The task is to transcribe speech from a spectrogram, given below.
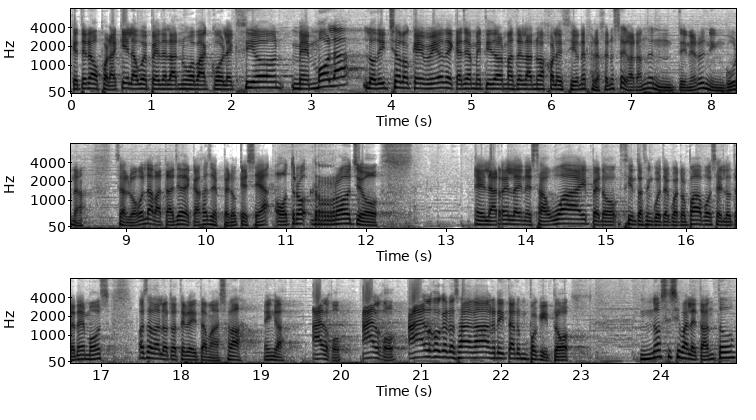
Que tenemos por aquí la VP de la nueva colección. Me mola, lo dicho, lo que veo de que hayan metido armas de las nuevas colecciones, pero es que no estoy ganando dinero en ninguna. O sea, luego en la batalla de cajas espero que sea otro rollo. Eh, la Redline está guay, pero 154 pavos, ahí lo tenemos. Vamos a darle otra tiradita más. Va, venga. Algo, algo, algo que nos haga gritar un poquito. No sé si vale tanto.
